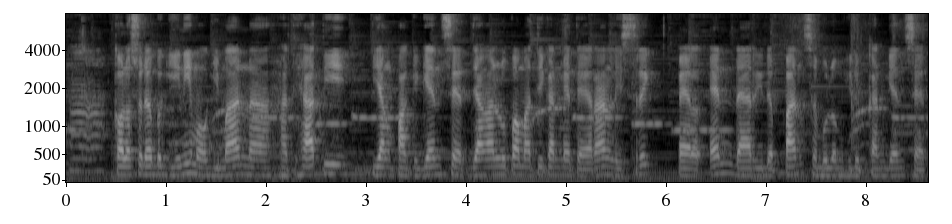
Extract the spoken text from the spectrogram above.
Ah, Kalau sudah begini mau gimana? Hati-hati yang pakai genset. Jangan lupa matikan meteran listrik PLN dari depan sebelum hidupkan genset.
